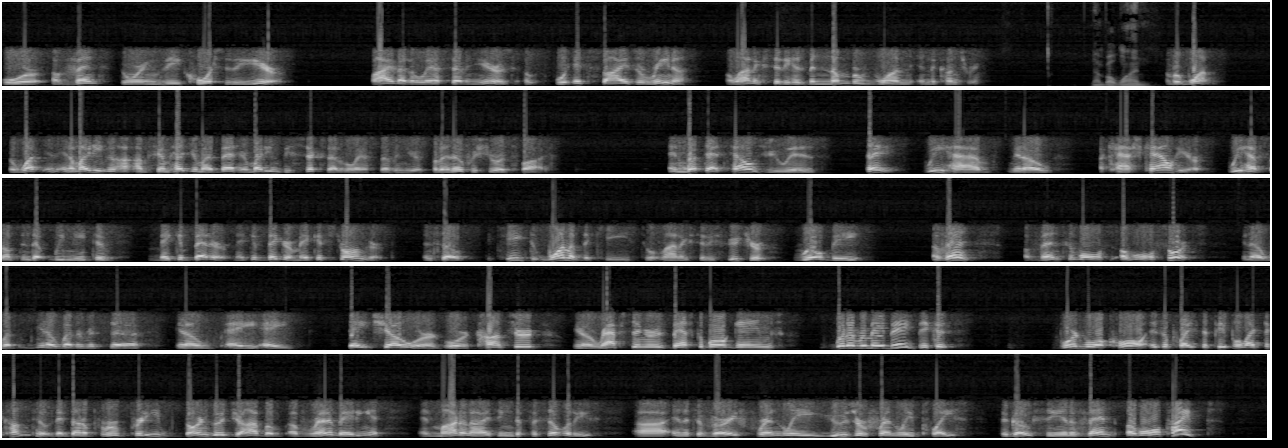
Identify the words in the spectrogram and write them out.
for events during the course of the year, five out of the last seven years, uh, for its size arena, Atlantic City has been number one in the country. Number one. Number one. So what? And, and it might even. I'm, I'm hedging my bet here. It might even be six out of the last seven years, but I know for sure it's five. And what that tells you is, hey, we have you know a cash cow here. We have something that we need to make it better, make it bigger, make it stronger. And so the key to one of the keys to Atlantic City's future will be events, events of all of all sorts. You know, whether you know whether it's a you know a a stage show or or concert, you know, rap singers, basketball games, whatever it may be, because Boardwalk Hall is a place that people like to come to. They've done a pr- pretty darn good job of, of renovating it and modernizing the facilities, uh, and it's a very friendly, user-friendly place to go see an event of all types.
